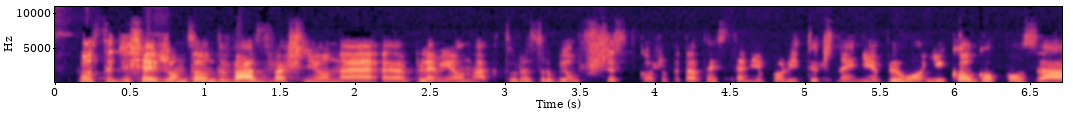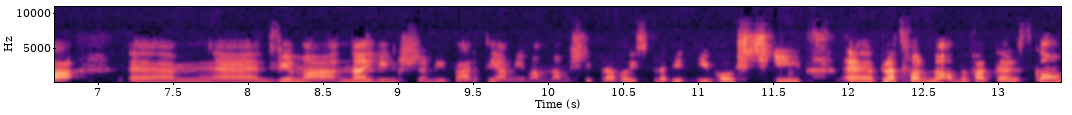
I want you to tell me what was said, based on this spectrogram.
W Polsce dzisiaj rządzą dwa zwaśnione e, plemiona, które zrobią wszystko, żeby na tej scenie politycznej nie było nikogo poza dwiema największymi partiami, mam na myśli Prawo i Sprawiedliwość i e, Platformę Obywatelską,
